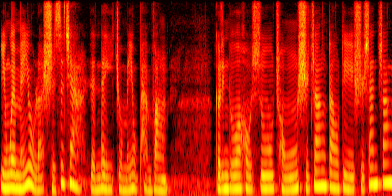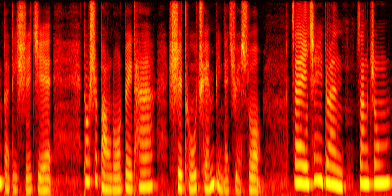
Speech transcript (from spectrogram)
因为没有了十字架，人类就没有盼望。格林多后书从十章到第十三章的第十节，都是保罗对他使徒权柄的解说。在这一段当中。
